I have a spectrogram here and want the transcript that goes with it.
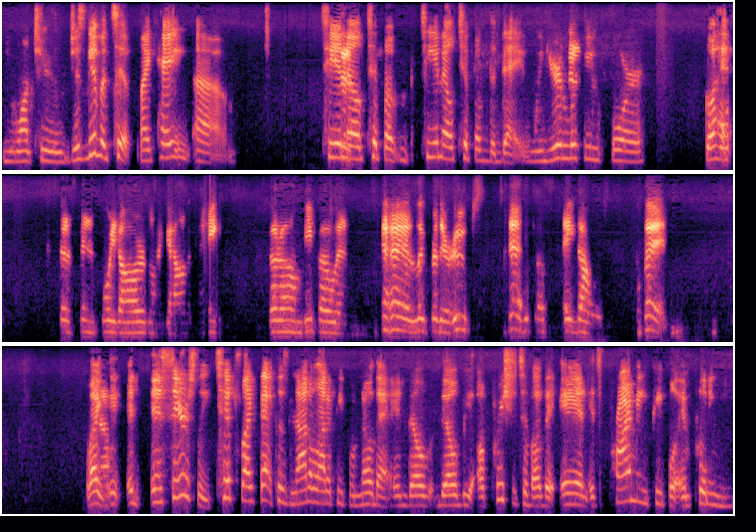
you want to just give a tip like, hey, um, TNL tip of TNL tip of the day when you're looking for. Go ahead. Instead of spending forty dollars on a gallon of paint, go to Home Depot and look for their oops. It costs eight dollars. But like it, it, and seriously tips like that because not a lot of people know that and they'll they'll be appreciative of it and it's priming people and putting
